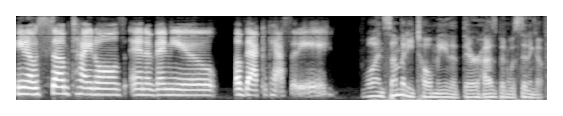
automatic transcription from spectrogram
you know, subtitles in a venue of that capacity. Well, and somebody told me that their husband was sitting up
